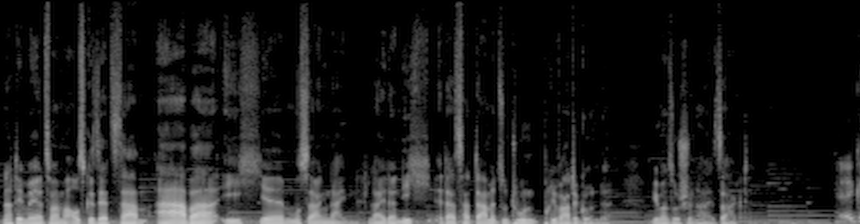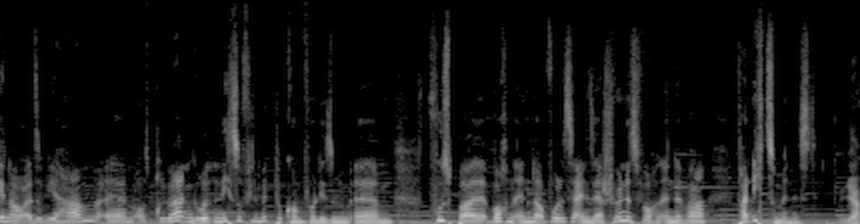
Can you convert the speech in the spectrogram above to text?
nachdem wir ja zweimal ausgesetzt haben. Aber ich äh, muss sagen, nein, leider nicht. Das hat damit zu tun, private Gründe, wie man so schön sagt. Äh, genau, also wir haben ähm, aus privaten Gründen nicht so viel mitbekommen von diesem ähm, Fußballwochenende, obwohl es ja ein sehr schönes Wochenende war, fand ich zumindest. Ja,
